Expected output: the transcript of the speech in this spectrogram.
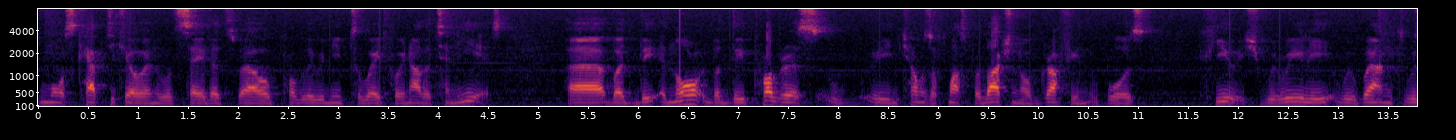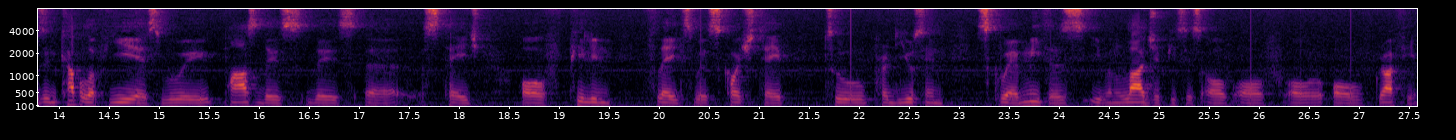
more skeptical and would say that, well, probably we need to wait for another 10 years. Uh, but the but the progress in terms of mass production of graphene was huge. We really we went within a couple of years we passed this this uh, stage of peeling flakes with scotch tape to producing square meters, even larger pieces of, of, of, of graphene.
